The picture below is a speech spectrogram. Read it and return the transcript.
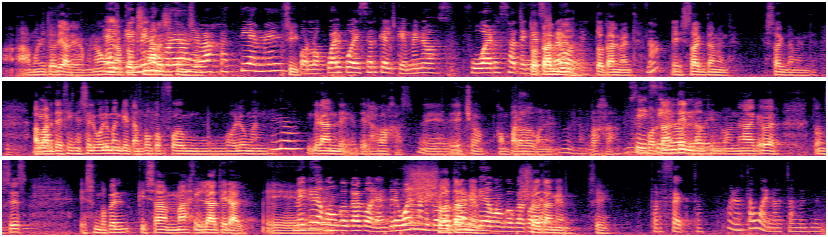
a monitorear, digamos, ¿no? El que menos ruedas de bajas tiene, por lo cual puede ser que el que menos fuerza tenga totalmente, ese rebote. Totalmente, ¿no? exactamente. Exactamente. Aparte, fíjense el volumen que tampoco fue un volumen grande de las bajas. Eh, de hecho, comparado con las bajas importantes, no tiene nada que ver. Entonces, es un papel quizá más lateral. Eh, me quedo con Coca-Cola. Entre Walmart y Coca-Cola me quedo con Coca-Cola. Yo también, sí. Perfecto. Bueno, está bueno también.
